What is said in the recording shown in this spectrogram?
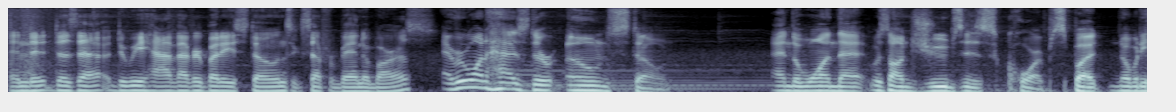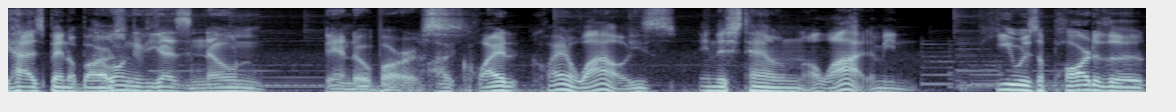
And it, does that do we have everybody's stones except for Bando Bandobaras? Everyone has their own stone, and the one that was on Jubes' corpse, but nobody has been a How long have you guys known Bando Boris? Uh, quite quite a while. He's in this town a lot. I mean, he was a part of the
